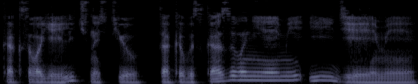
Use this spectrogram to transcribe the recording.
как своей личностью, так и высказываниями и идеями.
